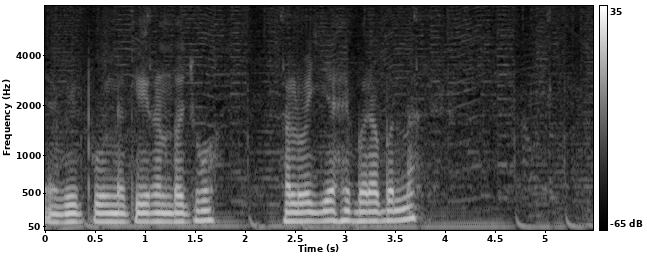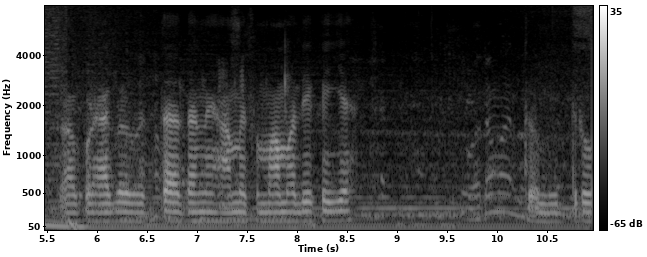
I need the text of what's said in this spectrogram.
એ વિપુલ ને કિરણ તો જુઓ, હલવાઈ ગયા છે બરાબરના. તો આપણે આગળ વધતા હતા ને સામે તો મામા દેખાઈ ગયા. તો મિત્રો,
